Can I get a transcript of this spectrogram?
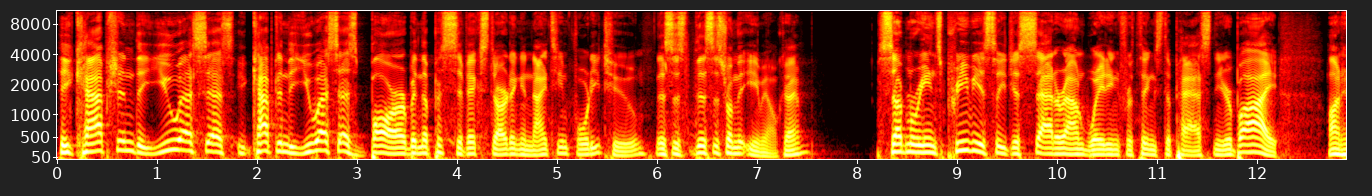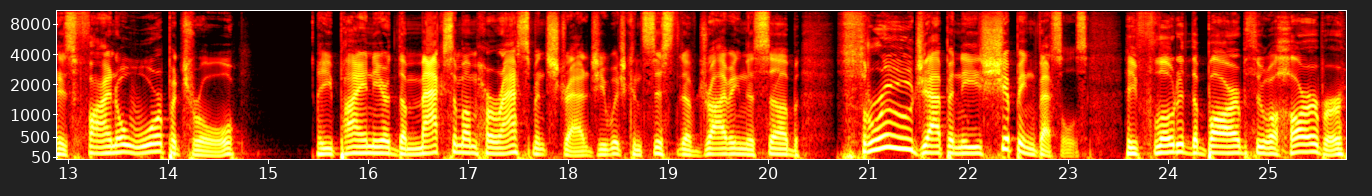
He captained the USS captained the USS Barb in the Pacific starting in 1942. This is this is from the email, okay? Submarines previously just sat around waiting for things to pass nearby. On his final war patrol, he pioneered the maximum harassment strategy, which consisted of driving the sub through Japanese shipping vessels. He floated the barb through a harbor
